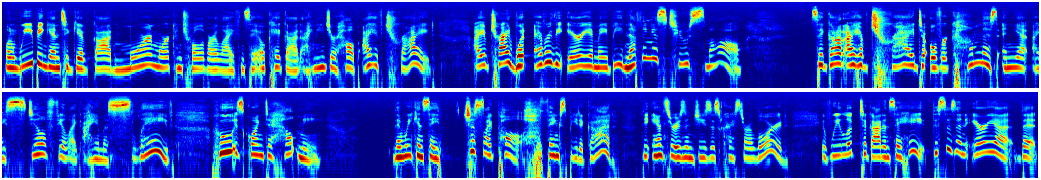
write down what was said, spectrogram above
When we begin to give God more and more control of our life and say, okay, God, I need your help. I have tried. I have tried whatever the area may be. Nothing is too small. Say, God, I have tried to overcome this, and yet I still feel like I am a slave. Who is going to help me? Then we can say, just like Paul, oh, thanks be to God. The answer is in Jesus Christ our Lord. If we look to God and say, hey, this is an area that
